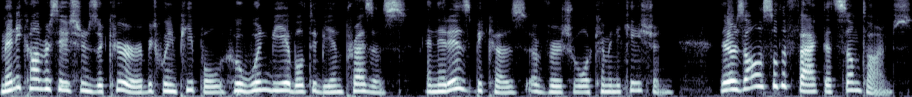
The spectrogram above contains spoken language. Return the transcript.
many conversations occur between people who wouldn't be able to be in presence, and it is because of virtual communication. There is also the fact that sometimes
